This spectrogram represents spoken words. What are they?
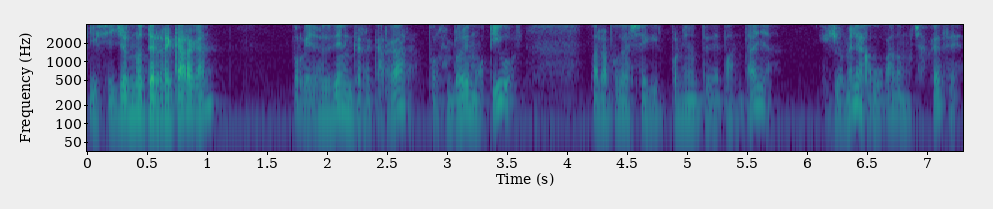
Y si ellos no te recargan, porque ellos te tienen que recargar, por ejemplo, de motivos, para poder seguir poniéndote de pantalla. Y yo me la he jugado muchas veces.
